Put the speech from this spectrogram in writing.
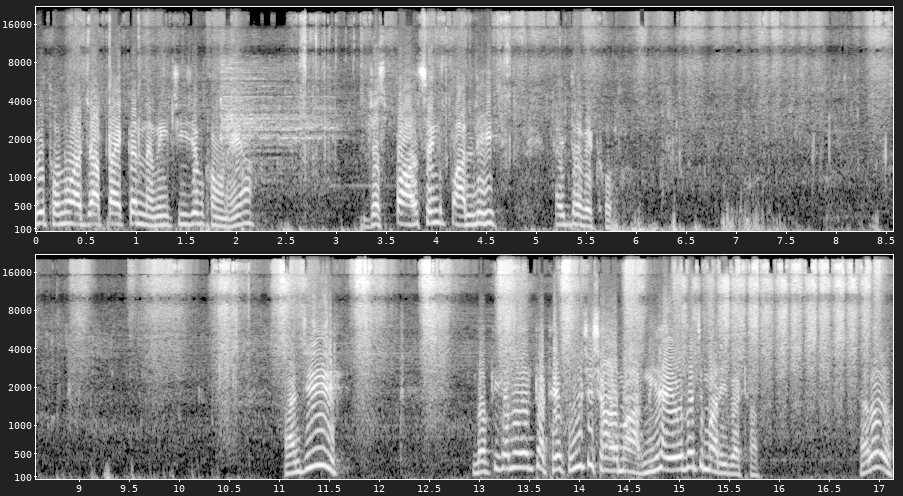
ਵੀ ਤੁਹਾਨੂੰ ਅੱਜ ਆਪਾਂ ਇੱਕ ਨਵੀਂ ਚੀਜ਼ ਵਿਖਾਉਣੇ ਆ। ਜਸਪਾਲ ਸਿੰਘ ਪਾਲੀ, ਇੱਧਰ ਵੇਖੋ। ਹਾਂਜੀ। ਲੋਕੀ ਕਹਿੰਦੇ ਢੱਠੇ ਖੂਹ ਚ ਛਾਲ ਮਾਰਨੀ ਆ ਉਹਦੇ ਚ ਮਾਰੀ ਬੈਠਾ। ਹੈਲੋ।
